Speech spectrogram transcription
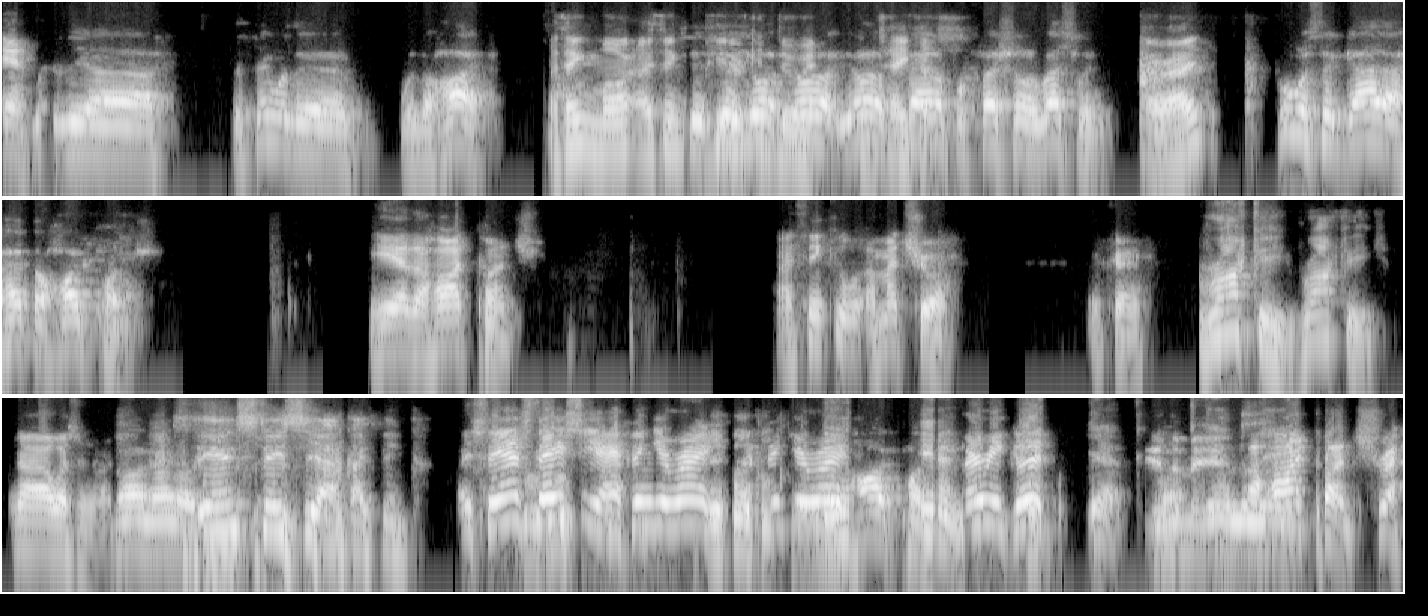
Yeah. With the uh, the thing with the with the heart. I think Mark, I think You're- Peter you're, can do you're, it You're a take fan us. of professional wrestling. All right. Who was the guy that had the heart punch? Yeah, the heart punch. I think it, I'm not sure. Okay. Rocky, Rocky. No, I wasn't right. No, no, no. Stan Stasiak, I think. Stan Stasiak, I think you're right. I think you're right. Heart punch. Very good. Yeah. And the man. And the A heart punch, right?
